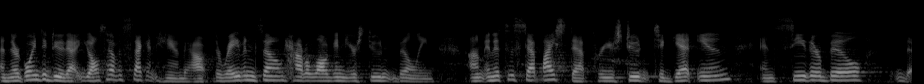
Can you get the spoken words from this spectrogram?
and they're going to do that. You also have a second handout, the Raven Zone, how to log into your student billing. Um, and it's a step-by-step -step for your student to get in and see their bill. The,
